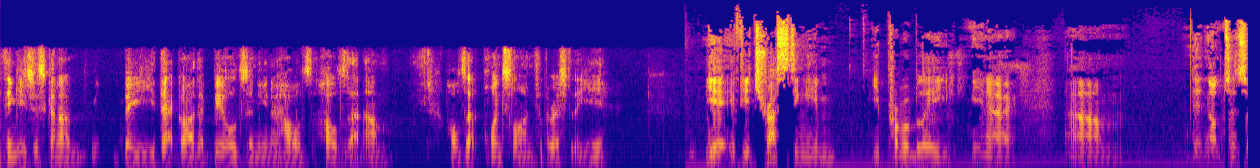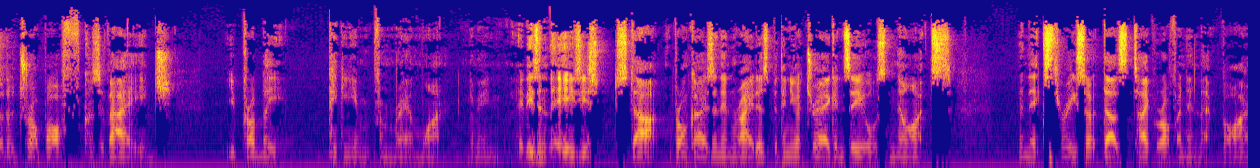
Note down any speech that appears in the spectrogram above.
think he's just going to be that guy that builds and you know holds holds that um holds that points line for the rest of the year. Yeah, if you're trusting him, you probably you know um, not to sort of drop off because of age. You're probably picking him from round one. I mean, it isn't the easiest start, Broncos and then Raiders, but then you've got Dragons, Eels, Knights, the next three, so it does taper off, and then that bye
